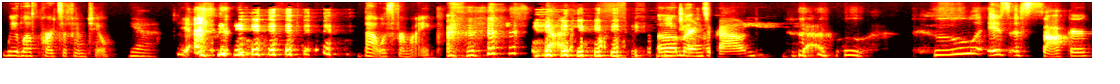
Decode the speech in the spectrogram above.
We love parts of him too. Yeah. Yeah. That was for Mike. yeah. He Um, turns around. Yeah. Who- Who is a soccer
